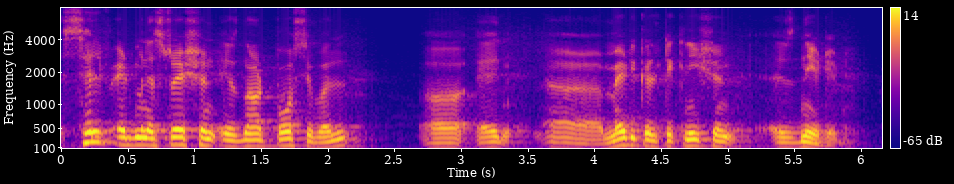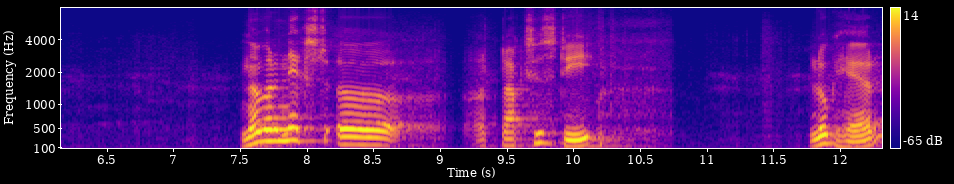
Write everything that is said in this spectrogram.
self-administration is not possible, uh, a uh, medical technician is needed. Now our next uh, toxicity, look here,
